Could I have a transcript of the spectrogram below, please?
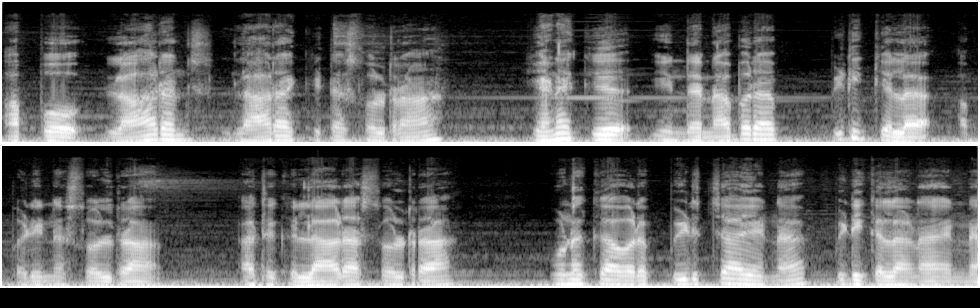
அப்போது லாரன்ஸ் லாரா கிட்ட சொல்கிறான் எனக்கு இந்த நபரை பிடிக்கலை அப்படின்னு சொல்கிறான் அதுக்கு லாரா சொல்கிறா உனக்கு அவரை பிடிச்சா என்ன பிடிக்கலனா என்ன?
